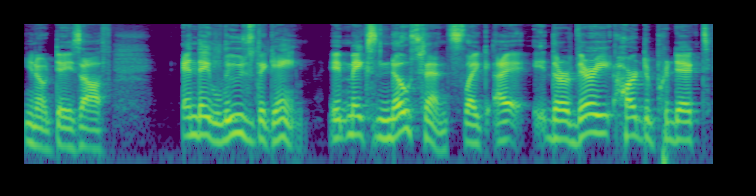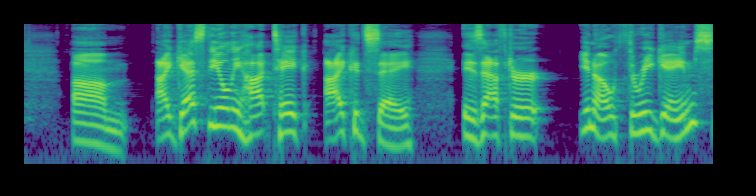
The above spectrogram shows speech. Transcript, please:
you know, days off, and they lose the game. It makes no sense. Like I, they're very hard to predict. Um, I guess the only hot take I could say is after you know three games,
